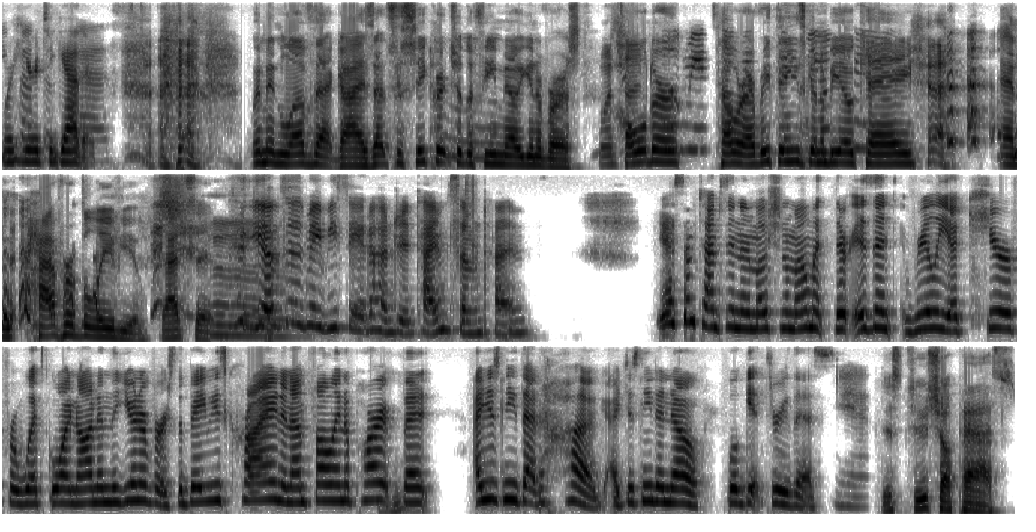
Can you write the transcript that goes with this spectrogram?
We're here together. Women love that, guys. That's the secret to the female universe. One Hold her, Hold me and tell her everything's going to be okay, and have her believe you. That's it. you have to maybe say it a hundred times sometimes. Yeah, sometimes in an emotional moment, there isn't really a cure for what's going on in the universe. The baby's crying and I'm falling apart, Mm-hmm. but I just need that hug. I just need to know we'll get through this. Yeah. This too shall pass.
